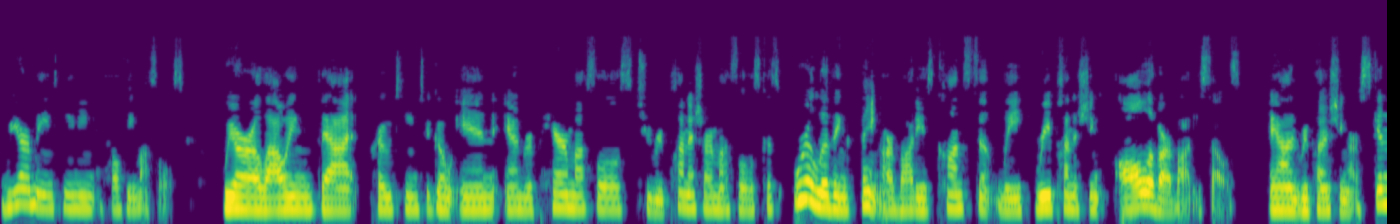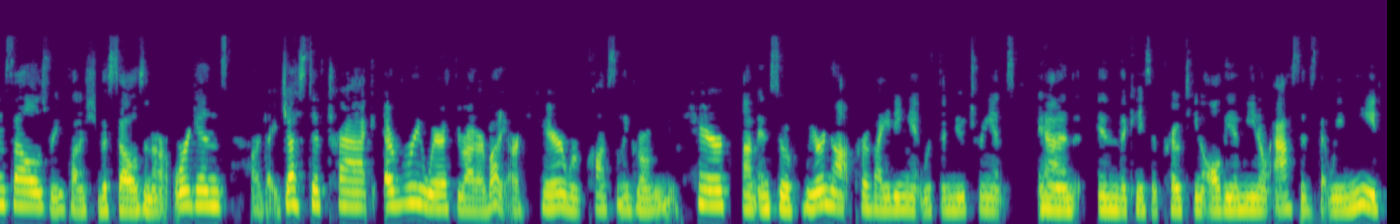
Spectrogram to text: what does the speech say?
we are maintaining healthy muscles. We are allowing that protein to go in and repair muscles, to replenish our muscles, because we're a living thing. Our body is constantly replenishing all of our body cells and replenishing our skin cells, replenishing the cells in our organs, our digestive tract, everywhere throughout our body. Our hair, we're constantly growing new hair. Um, and so if we're not providing it with the nutrients and in the case of protein, all the amino acids that we need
